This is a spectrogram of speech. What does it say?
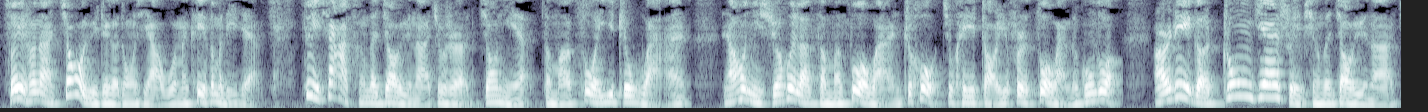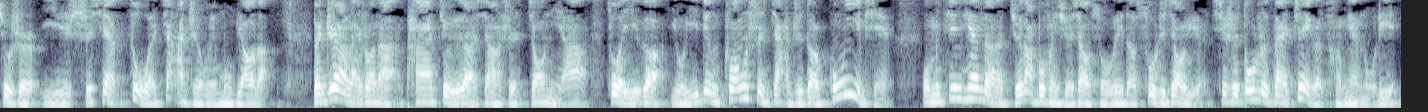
所以说呢，教育这个东西啊，我们可以这么理解。最下层的教育呢，就是教你怎么做一只碗，然后你学会了怎么做碗之后，就可以找一份做碗的工作。而这个中间水平的教育呢，就是以实现自我价值为目标的。本质上来说呢，它就有点像是教你啊，做一个有一定装饰价值的工艺品。我们今天的绝大部分学校所谓的素质教育，其实都是在这个层面努力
